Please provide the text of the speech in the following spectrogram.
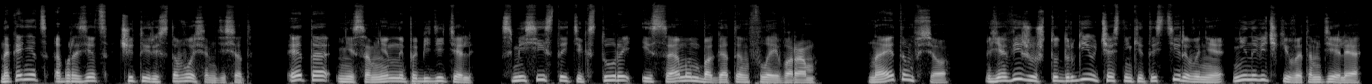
Наконец, образец 480. Это несомненный победитель с мясистой текстурой и самым богатым флейвором. На этом все. Я вижу, что другие участники тестирования, не новички в этом деле,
